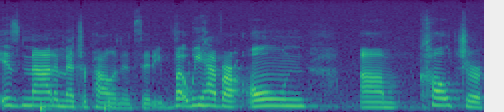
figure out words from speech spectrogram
is not a metropolitan city, but we have our own um, culture,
